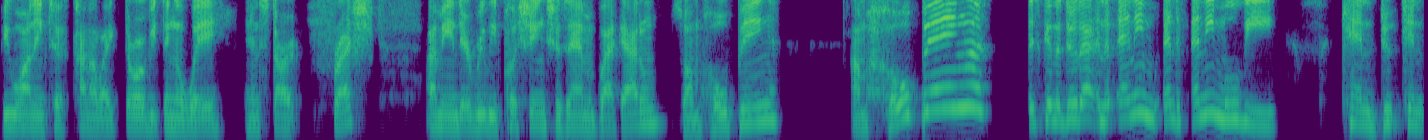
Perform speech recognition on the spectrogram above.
be wanting to kind of like throw everything away and start fresh. I mean, they're really pushing Shazam and Black Adam, so I'm hoping, I'm hoping it's gonna do that. And if any, and if any movie can do can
